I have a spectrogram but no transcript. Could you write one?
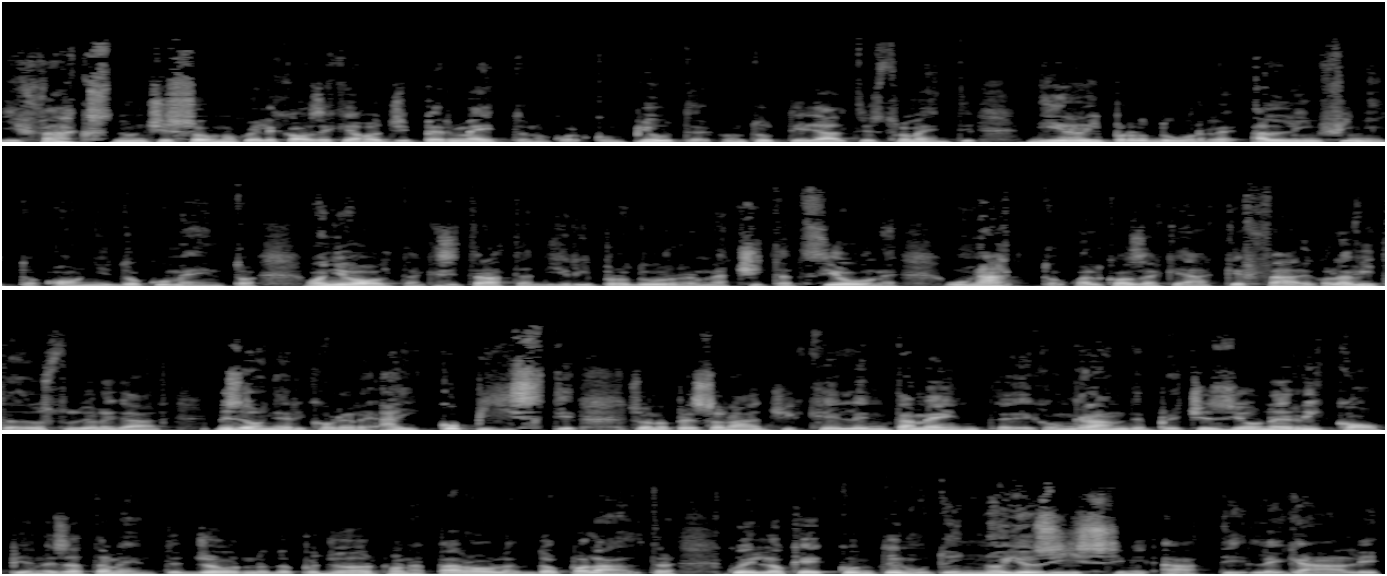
i fax, non ci sono quelle cose che oggi permettono col computer, con tutti gli altri strumenti, di riprodurre all'infinito ogni documento. Ogni volta che si tratta di riprodurre una citazione, un atto, qualcosa che ha a che fare con la vita dello studio legale, bisogna ricorrere ai copisti. Sono personaggi che lentamente e con grande precisione ricopiano esattamente giorno dopo giorno, una parola dopo l'altra, quello che è contenuto in noiosissimi atti legali.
